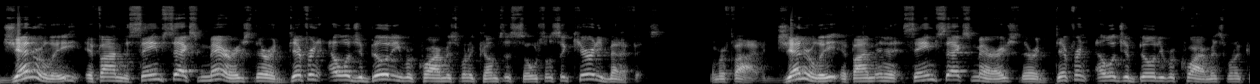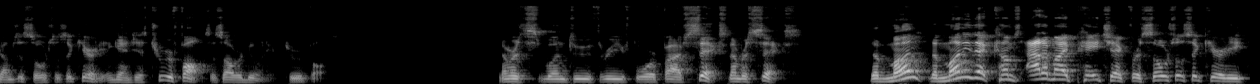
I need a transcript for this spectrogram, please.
generally, if I'm in the same sex marriage, there are different eligibility requirements when it comes to Social Security benefits. Number five, generally, if I'm in a same sex marriage, there are different eligibility requirements when it comes to Social Security. Again, just true or false. That's all we're doing here. True or false. Number one, two, three, four, five, six. Number six. The, mon- the money that comes out of my paycheck for Social Security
